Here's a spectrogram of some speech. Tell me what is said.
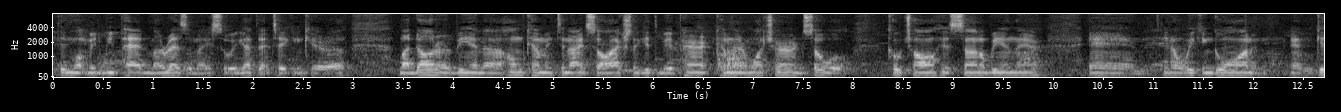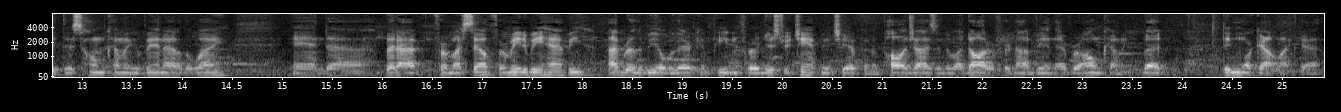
didn't want me to be padding my resume, so we got that taken care of. My daughter will be in uh, homecoming tonight, so I'll actually get to be a parent, come there and watch her, and so will Coach Hall. His son will be in there and you know we can go on and, and get this homecoming event out of the way. And uh, but I, for myself, for me to be happy, I'd rather be over there competing for a district championship and apologizing to my daughter for not being there for homecoming. But didn't work out like that.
